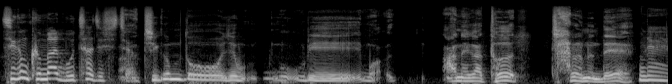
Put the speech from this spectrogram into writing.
지금 그 맛 못 찾으시죠? 아, 지금도 이제 뭐 우리 뭐 아내가 더 잘하는데 네.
